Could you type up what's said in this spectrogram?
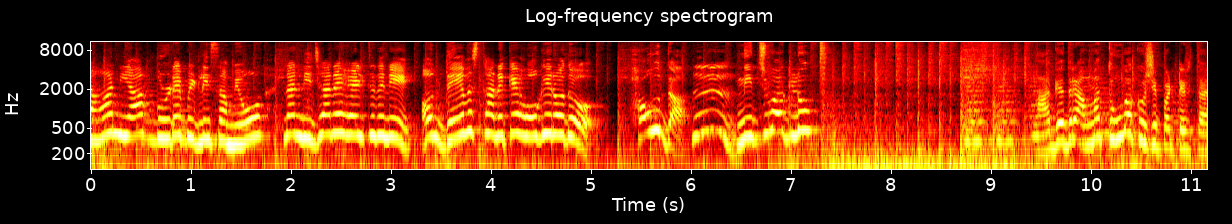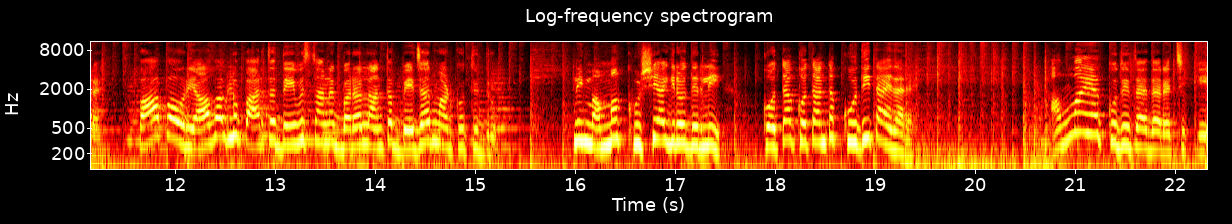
ನಾನ್ ಯಾಕೆ ಬುರ್ಡೆ ಬಿಡ್ಲಿ ಸಮಯು ನಾನ್ ನಿಜಾನೇ ಹೇಳ್ತಿದ್ದೀನಿ ಅವ್ನ್ ದೇವಸ್ಥಾನಕ್ಕೆ ಹೋಗಿರೋದು. ಹೌದಾ? ನಿಜವಾಗ್ಲೂ? ಹಾಗಾದ್ರೆ ಅಮ್ಮ ತುಂಬಾ ಖುಷಿ ಪಟ್ಟಿರ್ತಾರೆ. ಪಾಪ ಅವ್ರು ಯಾವಾಗ್ಲೂ ಪಾರ್ಥ ದೇವಸ್ಥಾನಕ್ಕೆ ಬರಲ್ಲ ಅಂತ ಬೇಜಾರ್ ಮಾಡ್ಕೋತಿದ್ರು. ನಿಮ್ಮಮ್ಮ ಖುಷಿಯಾಗಿರೋದಿರ್ಲಿ ಕೊತ ಕೊತ ಅಂತ ಕುದೀತಾ ಇದ್ದಾರೆ ಅಮ್ಮ ಯಾಕೆ ಕುದೀತಾ ಇದ್ದಾರೆ ಚಿಕ್ಕಿ?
